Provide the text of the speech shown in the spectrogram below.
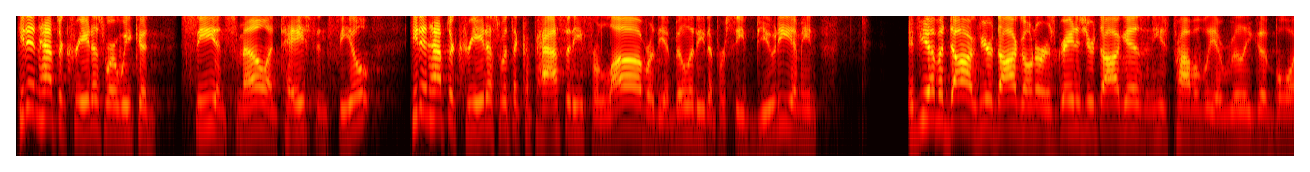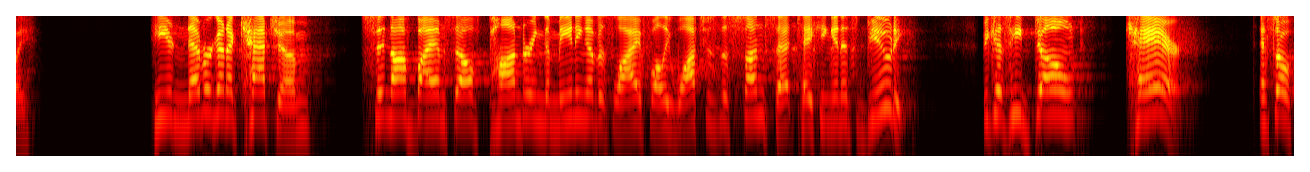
He didn't have to create us where we could see and smell and taste and feel. He didn't have to create us with the capacity for love or the ability to perceive beauty. I mean, if you have a dog, if you're a dog owner, as great as your dog is, and he's probably a really good boy, you're never going to catch him sitting off by himself, pondering the meaning of his life while he watches the sunset, taking in its beauty, because he don't care. And so,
